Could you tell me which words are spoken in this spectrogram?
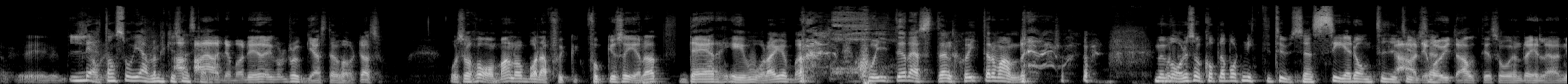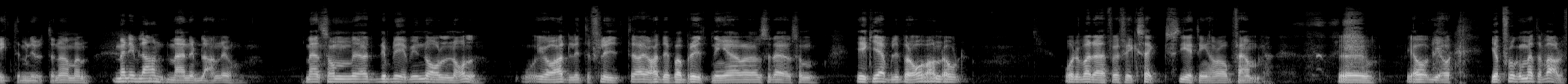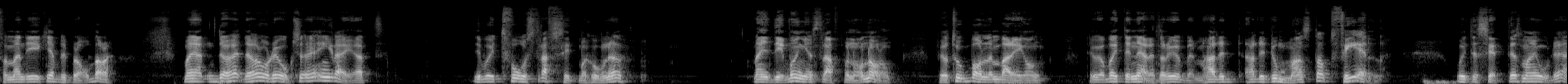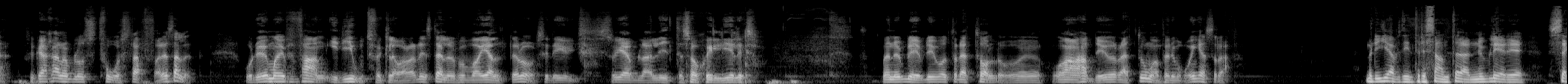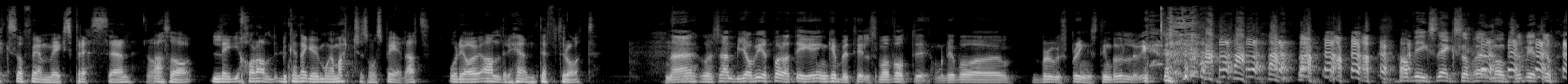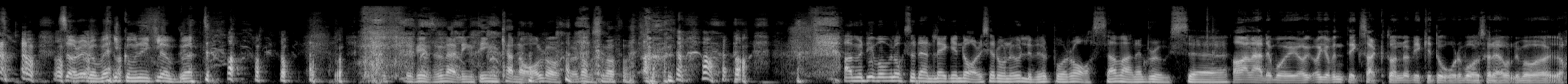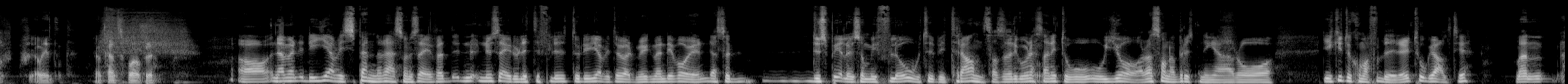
Lät de så jävla mycket svenska? Ja, det var det ruggigaste jag hört alltså. Och så har man då bara fok- fokuserat, där är våra gubbar. Skit i resten, skit i de andra. Men var det så, koppla bort 90 000, se de 10 000? Ja, det var ju inte alltid så under hela 90 minuterna men, Men ibland. men ibland jo. Men som, eh, det blev ju 0-0. Och jag hade lite flyt, jag hade ett par brytningar och sådär som gick jävligt bra av andra ord. Och det var därför jag fick sex getingar av fem. Så jag, jag, jag frågar mig inte varför men det gick jävligt bra bara. Men det, har du också en grej att det var ju två straffsituationer. Men det var ingen straff på någon av dem. För jag tog bollen varje gång. Jag var inte i närheten av gubben. Men hade, hade domaren stått fel och inte sett det som han gjorde så kanske han har blåst två straffar istället. Och då är man ju för fan idiotförklarad istället för att vara hjälte då. Så det är ju så jävla lite som skiljer liksom. Men nu blev det ju åt rätt håll då. Och han hade ju rätt domare för det var inga straff. Men det är jävligt intressant det där. Nu blir det 6 av 5 i Expressen. Ja. Alltså, har aldrig, du kan tänka hur många matcher som har spelats. Och det har ju aldrig hänt efteråt. Nej, och sen, jag vet bara att det är en gubbe till som har fått det. Och det var eh, Bruce Springsteen på Ullevi. Han fick sex och fem också, vet. Så är då välkommen i klubben. Det finns en sån här LinkedIn-kanal då för de som har fått. Ja, men det var väl också den legendariska då när Ullevi höll på att rasa, va? När Bruce... Eh, Ja, nej, det var, jag, jag vet inte exakt under vilket år det var sådär. Om det var, ja, jag vet inte. Jag kan inte svara på det. Ja, nej men det är jävligt spännande det här som du säger. För att nu, nu säger du lite flyt och det är jävligt ödmjukt, men det var ju, alltså, du spelar ju som i flow, typ i trans. Alltså det går nästan inte att, att göra sådana brytningar och det gick ju inte att komma förbi det, det tog ju alltid. Men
